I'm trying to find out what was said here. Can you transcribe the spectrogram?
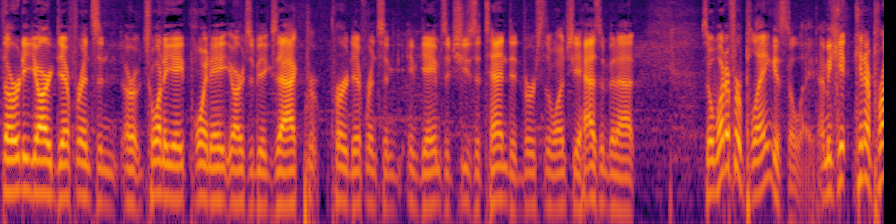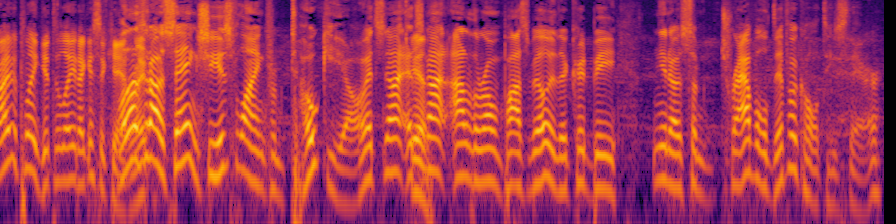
30 yard difference, in, or 28.8 yards to be exact per, per difference in, in, games that she's attended versus the ones she hasn't been at. So what if her plane gets delayed? I mean, can, can a private plane get delayed? I guess it can. Well, that's right? what I was saying. She is flying from Tokyo. It's not. It's Yeah. not out of the realm of possibility. There could be, you know, some travel difficulties there.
